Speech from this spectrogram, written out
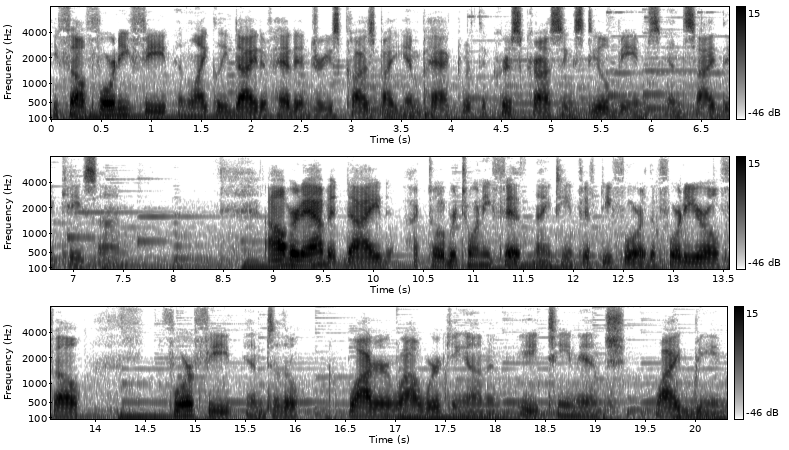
He fell 40 feet and likely died of head injuries caused by impact with the crisscrossing steel beams inside the caisson. Albert Abbott died October 25, 1954. The 40 year old fell four feet into the water while working on an 18 inch wide beam.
